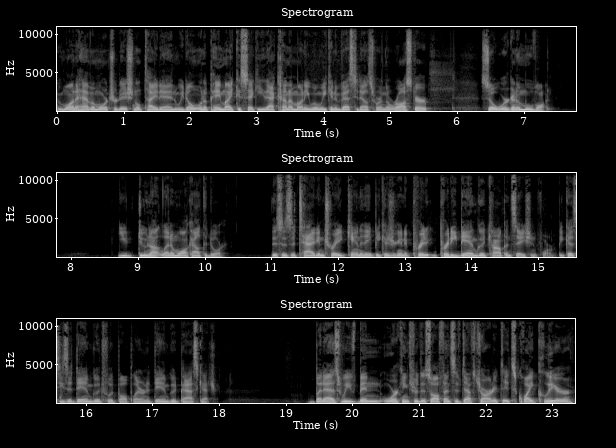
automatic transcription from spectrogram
we want to have a more traditional tight end. We don't want to pay Mike Gesicki that kind of money when we can invest it elsewhere in the roster. So we're going to move on. You do not let him walk out the door. This is a tag and trade candidate because you're going to pretty pretty damn good compensation for him because he's a damn good football player and a damn good pass catcher. But as we've been working through this offensive depth chart, it, it's quite clear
